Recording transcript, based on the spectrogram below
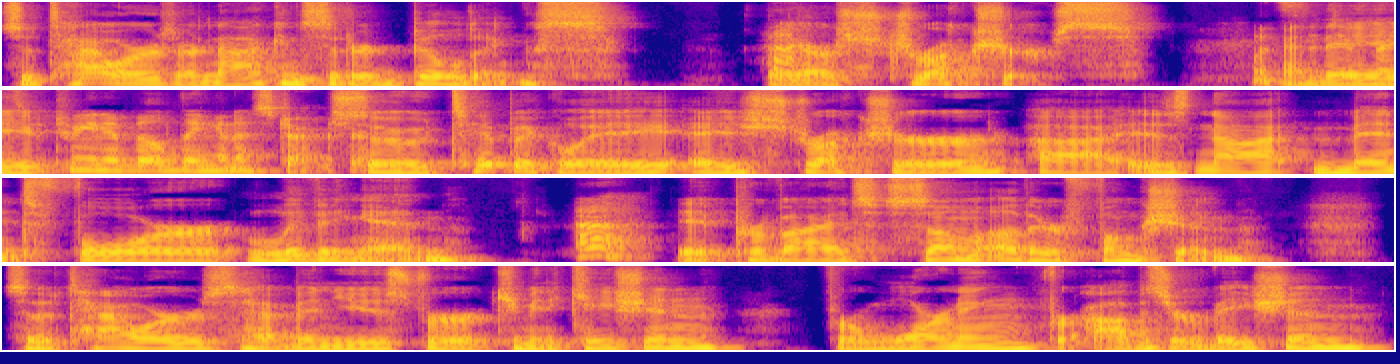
So towers are not considered buildings. They are structures. What's And the difference between a building and a structure? So typically, a structure uh, is not meant for living in. oh, It provides some other function. So towers have been used for communication, for warning, for observation.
